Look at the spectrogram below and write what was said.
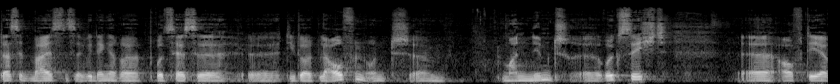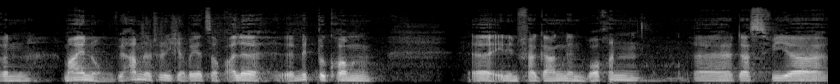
Das sind meistens irgendwie längere Prozesse, die dort laufen und ähm, man nimmt Rücksicht äh, auf deren Meinung. Wir haben natürlich aber jetzt auch alle äh, mitbekommen äh, in den vergangenen Wochen, dass wir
